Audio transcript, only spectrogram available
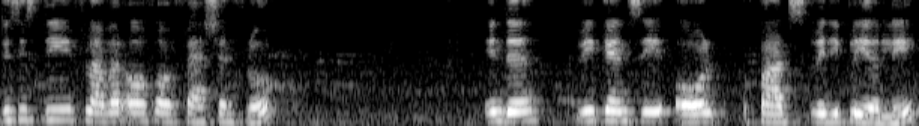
This is the flower of our fashion fruit. In the we can see all parts very clearly.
